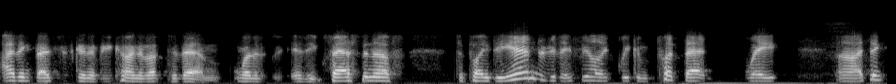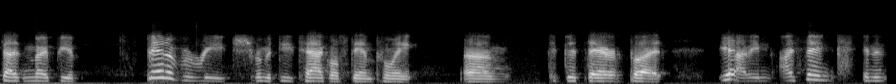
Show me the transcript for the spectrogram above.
I think that's just going to be kind of up to them. Whether is he fast enough to play D end, or do they feel like we can put that weight? Uh, I think that might be a bit of a reach from a D tackle standpoint um, to get there, but yeah, I mean, I think in a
